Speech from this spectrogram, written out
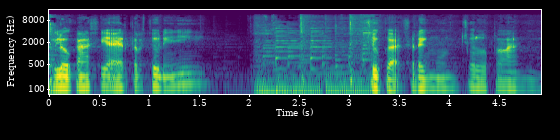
Di lokasi air terjun ini juga sering muncul pelangi.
